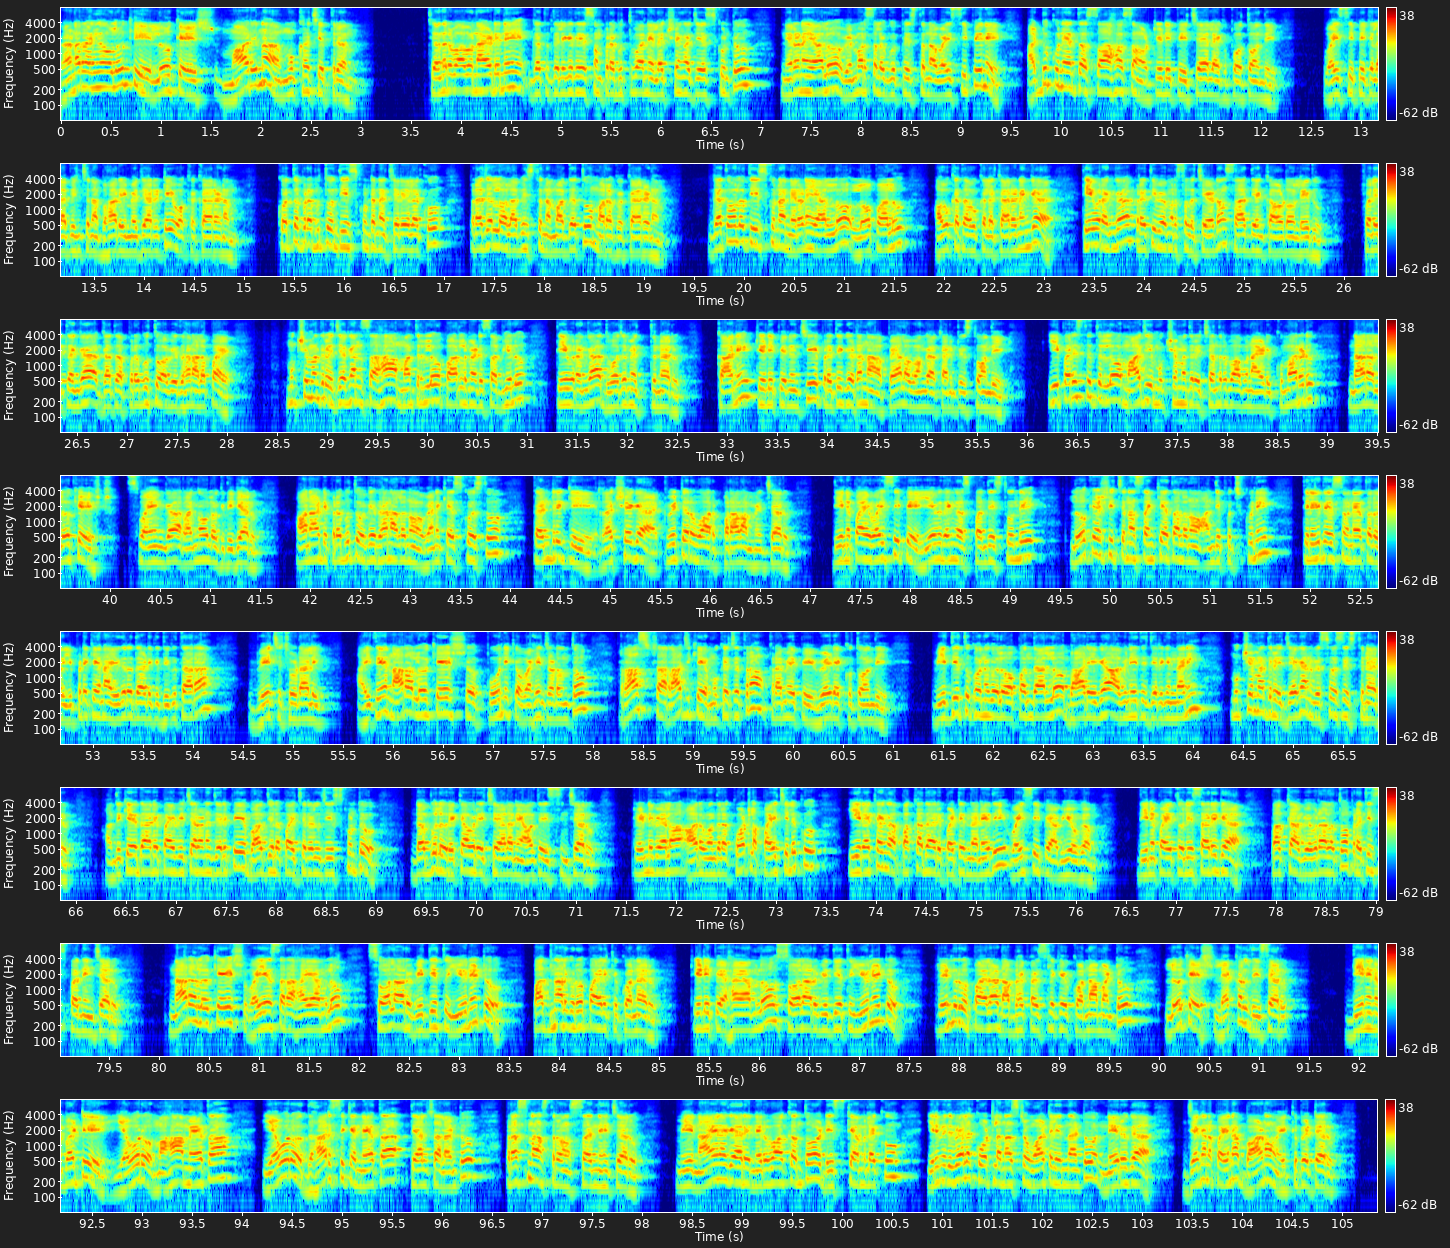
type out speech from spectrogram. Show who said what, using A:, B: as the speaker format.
A: రణరంగంలోకి లోకేష్ మారిన ముఖ చిత్రం. చంద్రబాబు నాయుడిని గత తెలుగుదేశం ప్రభుత్వాన్ని లక్ష్యంగా చేసుకుంటూ నిర్ణయాలు విమర్శలు గుప్పిస్తున్న వైసీపీని అడ్డుకునేంత సాహసం టీడీపీ చేయలేకపోతోంది. వైసీపీకి లభించిన భారీ మెజారిటీ ఒక కారణం. కొత్త ప్రభుత్వం తీసుకుంటున్న చర్యలకు ప్రజల్లో లభిస్తున్న మద్దతు మరొక కారణం. గతంలో తీసుకున్న నిర్ణయాల్లో లోపాలు అవకతవకల కారణంగా తీవ్రంగా ప్రతి విమర్శలు చేయడం సాధ్యం కావడం లేదు. ఫలితంగా గత ప్రభుత్వ విధానాలపై ముఖ్యమంత్రి జగన్ సహా మంత్రులు పార్లమెంటు సభ్యులు తీవ్రంగా ధ్వజమెత్తుతున్నారు. కానీ టీడీపీ నుంచి ప్రతిఘటన పేలవంగా కనిపిస్తోంది. ఈ పరిస్థితుల్లో మాజీ ముఖ్యమంత్రి చంద్రబాబు నాయుడు కుమారుడు నారా లోకేష్ స్వయంగా రంగంలోకి దిగారు. ఆనాటి ప్రభుత్వ విధానాలను వెనకేసుకొస్తూ తండ్రికి రక్షగా ట్విట్టర్ వార్ ప్రారంభించారు. దీనిపై వైసీపీ ఏ విధంగా స్పందిస్తుంది? లోకేష్ ఇచ్చిన సంకేతాలను అందిపుచ్చుకుని తెలుగుదేశం నేతలు ఇప్పటికైనా ఎదురుదాడికి దిగుతారా? వేచి చూడాలి. అయితే నారా లోకేష్ పూనిక వహించడంతో రాష్ట్ర రాజకీయ ముఖ చిత్రం క్రమేపీ వేడెక్కుతోంది. విద్యుత్ కొనుగోలు ఒప్పందాల్లో భారీగా అవినీతి జరిగిందని ముఖ్యమంత్రి జగన్ విశ్వసిస్తున్నారు. అందుకే దానిపై విచారణ జరిపి బాధ్యులపై చర్యలు తీసుకుంటూ డబ్బులు రికవరీ చేయాలని ఆదేశించారు. రెండు వేల ఆరు వందల కోట్ల పైచిలకు ఈ రకంగా పక్కదారి పట్టిందనేది వైసీపీ అభియోగం. దీనిపై తొలిసారిగా పక్కా వివరాలతో ప్రతిస్పందించారు. నారా లోకేష్ వైఎస్ఆర్ హయాంలో సోలార్ విద్యుత్ యూనిట్ పద్నాలుగు రూపాయలకి కొన్నారు. టీడీపీ హయాంలో సోలార్ విద్యుత్ యూనిట్ రెండు రూపాయల డెబ్బై పైసలకి కొన్నామంటూ లోకేష్ లెక్కలు తీశారు. దీనిని బట్టి ఎవరు మహామేత ఎవరో దార్శిక నేత తేల్చాలంటూ ప్రశ్నాస్త్రం సంధించారు. మీ నాయనగారి నిర్వాకంతో డిస్కామ్లకు ఎనిమిది వేల కోట్ల నష్టం వాటిల్లిందంటూ నేరుగా జగన్ పైన బాణం ఎక్కుపెట్టారు.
